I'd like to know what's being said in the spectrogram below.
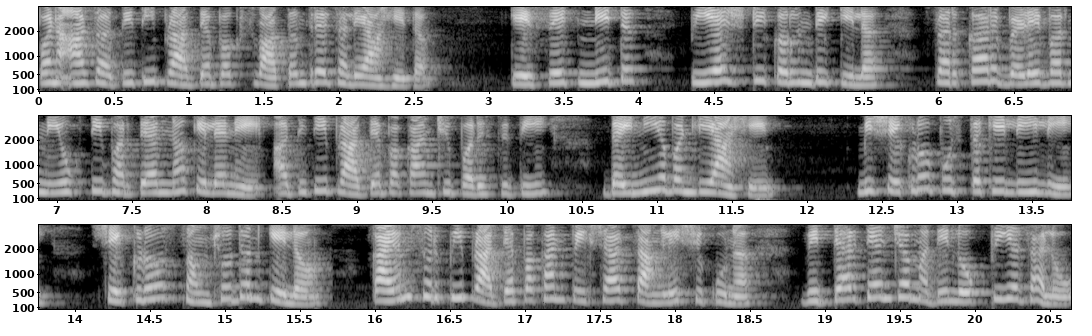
पण आज अतिथी प्राध्यापक स्वातंत्र्य झाले आहेत. KSET NEET P H D करून देखील सरकार वेळेवर नियुक्ती भरत्या न केल्याने अतिथी प्राध्यापकांची परिस्थिती दयनीय बनली आहे. मी शेकडो पुस्तके लिहिली शेकडो संशोधन केलं कायमस्वरूपी प्राध्यापकांपेक्षा चांगले शिकून विद्यार्थ्यांच्यामध्ये लोकप्रिय झालो.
